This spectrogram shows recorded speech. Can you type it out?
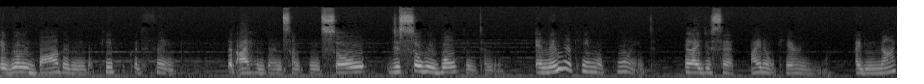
it really bothered me that people could think that I had done something so, just so revolting to me. And then there came a point that I just said, I don't care anymore. I do not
